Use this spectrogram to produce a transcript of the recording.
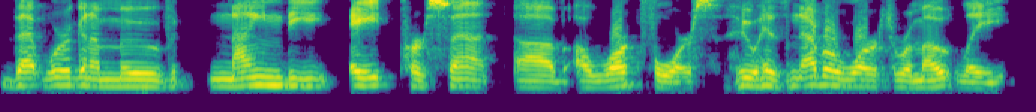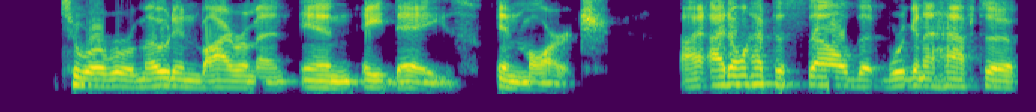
that we're going to move 98% of a workforce who has never worked remotely to a remote environment in eight days in March. I, I don't have to sell that we're going to have to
